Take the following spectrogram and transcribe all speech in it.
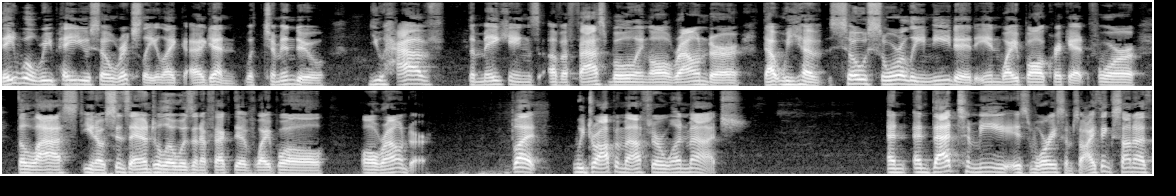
they will repay you so richly. Like again, with Chamindu, you have the makings of a fast bowling all rounder that we have so sorely needed in white ball cricket for the last, you know, since Angelo was an effective white ball all rounder. But we drop him after one match. And and that to me is worrisome. So I think Sanath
